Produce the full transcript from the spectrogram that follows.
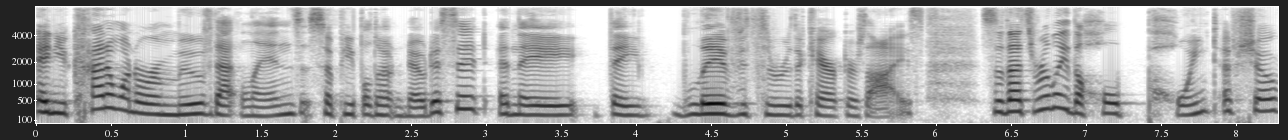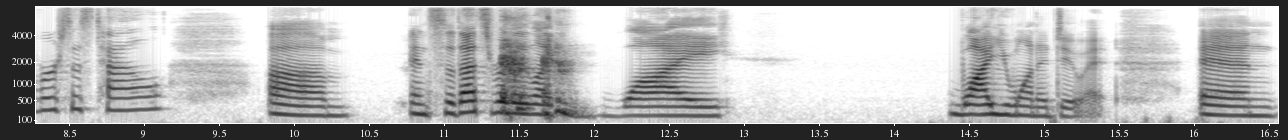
and you kind of want to remove that lens so people don't notice it and they they live through the character's eyes so that's really the whole point of show versus tell um and so that's really like why why you want to do it and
